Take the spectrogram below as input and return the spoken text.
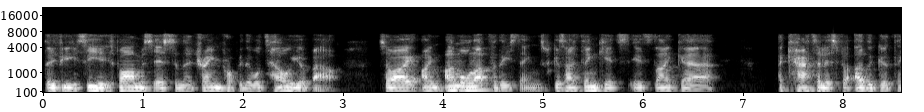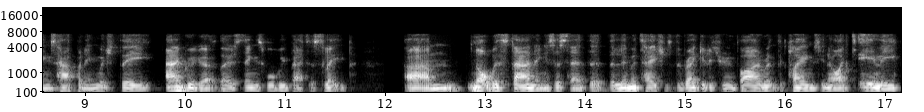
that if you see pharmacists and they're trained properly they will tell you about so i i'm, I'm all up for these things because i think it's it's like a a catalyst for other good things happening, which the aggregate those things will be better sleep. Um, notwithstanding, as I said, the, the limitations of the regulatory environment, the claims, you know, ideally,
